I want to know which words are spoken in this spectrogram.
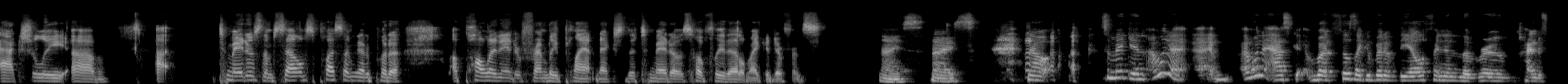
actually um, uh, tomatoes themselves. Plus, I'm going to put a, a pollinator friendly plant next to the tomatoes. Hopefully, that'll make a difference. Nice, nice. Now, so Megan, I want to I want to ask what feels like a bit of the elephant in the room kind of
